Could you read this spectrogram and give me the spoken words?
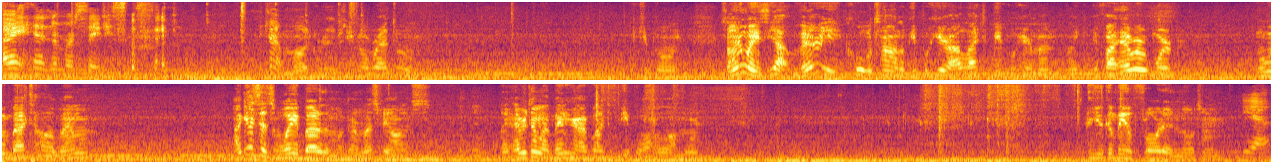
I ain't hitting a Mercedes. Okay. You got mud grips. You go right through them. Keep going. So, anyways, yeah, very cool town. The people here, I like the people here, man. Like, if I ever were moving back to Alabama, I guess it's way better than Montgomery. Let's be honest. Mm-hmm. Like every time I've been here, I've liked the people a whole lot more. You can be in Florida in no time. Yeah.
